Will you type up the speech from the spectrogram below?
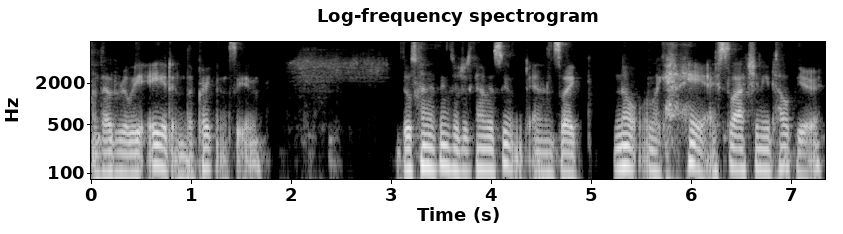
And that would really aid in the pregnancy. Those kind of things are just kind of assumed. And it's like no like hey i still actually need help here.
